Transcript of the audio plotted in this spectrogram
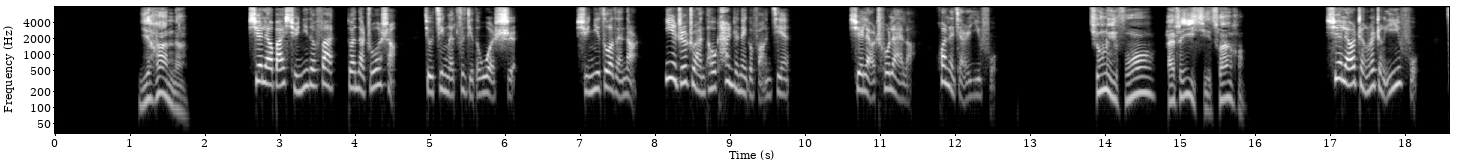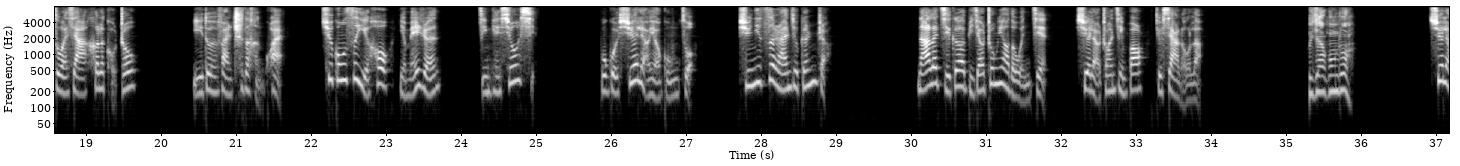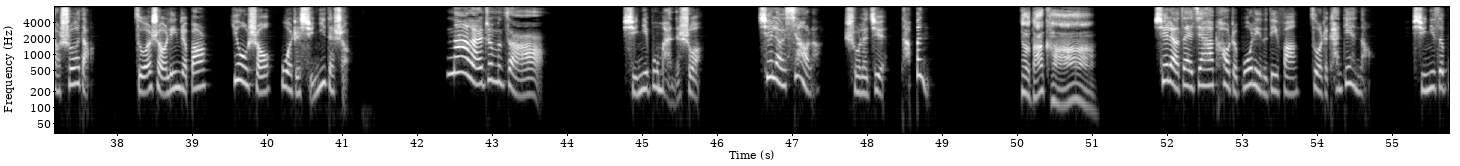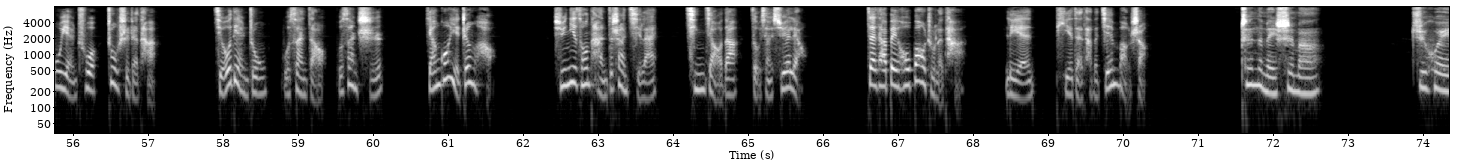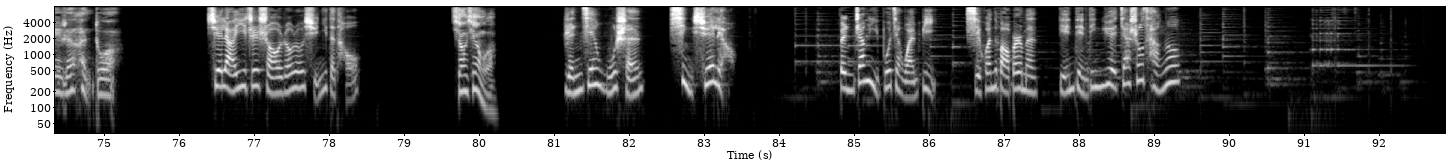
遗憾呢。薛了把许妮的饭端到桌上，就进了自己的卧室。许妮坐在那儿，一直转头看着那个房间。薛了出来了，换了件衣服。情侣服还是一起穿好。薛了整了整衣服，坐下喝了口粥。一顿饭吃得很快。去公司以后也没人，今天休息。不过薛了要工作，许妮自然就跟着，拿了几个比较重要的文件。薛了装进包就下楼了。回家工作。薛了说道，左手拎着包，右手握着许妮的手。哪来这么早？许妮不满地说。薛了笑了，说了句：“他笨。”要打卡。薛了在家靠着玻璃的地方坐着看电脑，许妮在不远处注视着他。九点钟不算早，不算迟，阳光也正好。许妮从毯子上起来，轻脚的走向薛了，在他背后抱住了他，脸贴在他的肩膀上。真的没事吗？聚会人很多。薛了一只手揉揉许妮的头，相信我。人间无神，姓薛了。本章已播讲完毕，喜欢的宝贝们点点订阅加收藏哦。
